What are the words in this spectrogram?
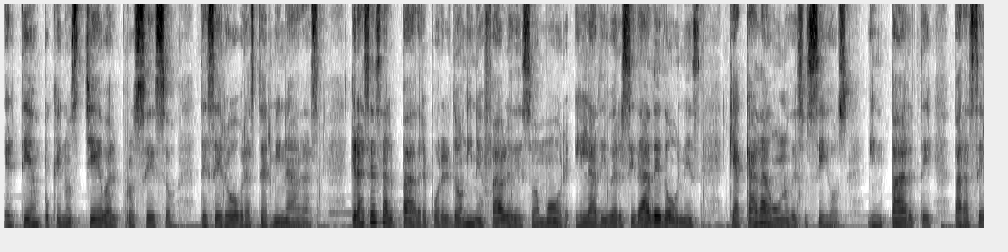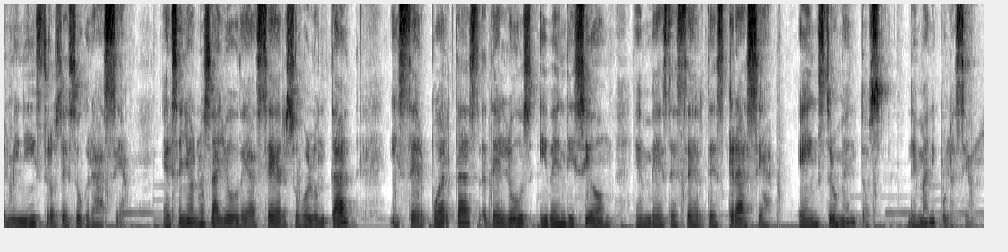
el tiempo que nos lleva el proceso de ser obras terminadas. Gracias al Padre por el don inefable de su amor y la diversidad de dones que a cada uno de sus hijos imparte para ser ministros de su gracia. El Señor nos ayude a hacer su voluntad y ser puertas de luz y bendición en vez de ser desgracia e instrumentos de manipulación.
